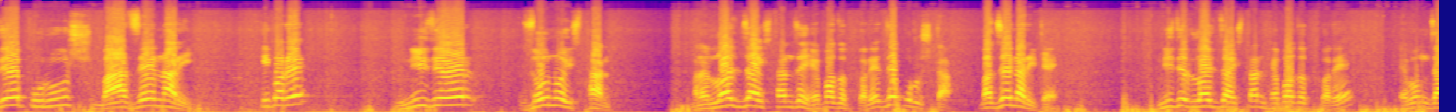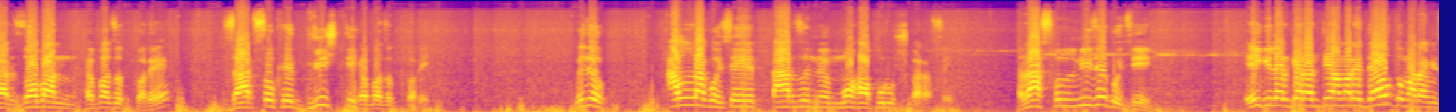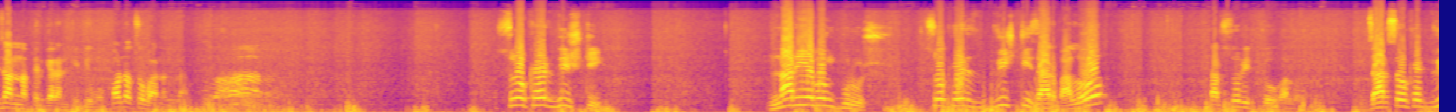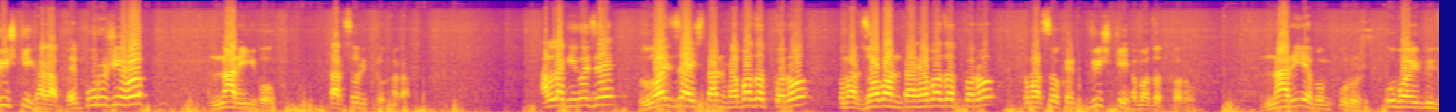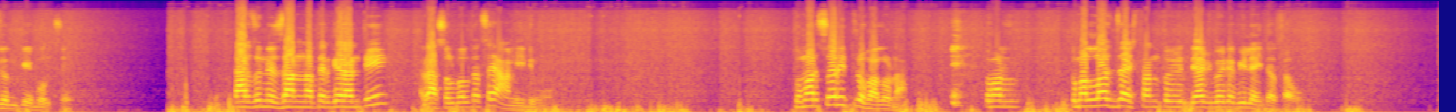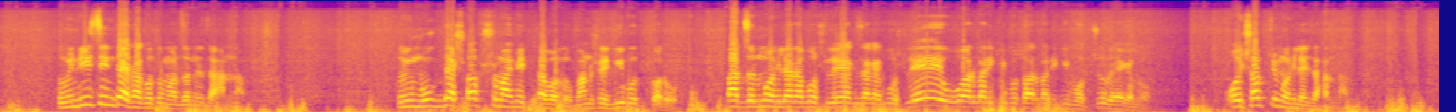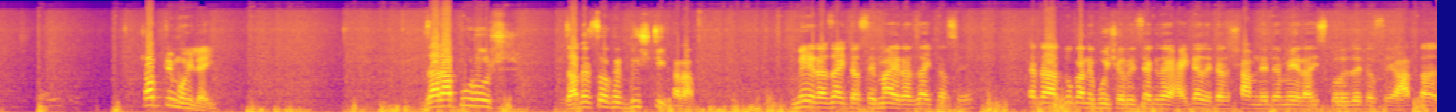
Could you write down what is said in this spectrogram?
যে পুরুষ বা যে নারী, কি করে? নিজের যৌন স্থান মানে লজ্জা স্থান যে হেফাজত করে যে পুরুষটা বা যে নারীটা নিজের লজ্জা স্থান হেফাজত করে এবং যার জবান হেফাজত করে, যার চোখে দৃষ্টি হেফাজত করে। বুঝলো আল্লাহ কইছে, তার জন্য মহা পুরস্কার আছে। রাসুল নিজে কইছে এইগুলার গ্যারান্টি আমারে দাও, তোমার আমি জান্নাতের গ্যারান্টি দিব। আল্লাহ চোখের দৃষ্টি, নারী এবং পুরুষ, চোখের দৃষ্টি যার ভালো, তার চরিত্র ভালো। যার চোখের দৃষ্টি খারাপ পুরুষই হোক, নারী হোক, তার চরিত্র খারাপ। আল্লাহ কি কইছে? লজ্জা স্থান হেফাজত করো, তোমার জবানটা হেফাজত করো, তোমার চোখের দৃষ্টি হেফাজত করো। নারী এবং পুরুষ উভয় দুজনকে বলছে। তার জন্য জান্নাতের গ্যারান্টি রাসুল বলতেছে আমি দিব। তোমার চরিত্র ভালো না। তোমার তোমার লজ্জা স্থান তুমি দেশ বাইরে বিলাইতে চাও তুমি নিশ্চিন্তায় থাকো তোমার জন্য জাহান্নাম। তুমি মুখ দিয়ে সব সময় মিথ্যা বলো মানুষের গিবত করো। পাঁচজন মহিলারা বসলে এক জায়গায় বসলে "এ, ও আর বাড়ি কিবত ওর বাড়ি কিবত শুরু হয়ে গেল। ওই সবটি মহিলাই জাহান্নাম। সবটি মহিলাই। যারা পুরুষ, যাদের চোখের দৃষ্টি খারাপ, মেয়েরা যাইতাছে, মায়েরা যাইতাছে, একটা দোকানে বসে রয়েছে, এক জায়গায় হাইটা যাইতাছে, সামনে মেয়েরা স্কুলে যাইতাছে হাতটা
